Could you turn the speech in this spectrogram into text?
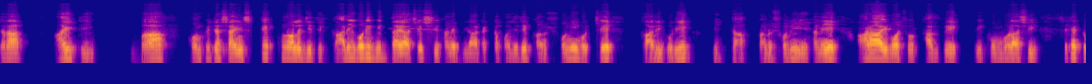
যারা আইটি বা কম্পিউটার সায়েন্স টেকনোলজিতে কারিগরি বিদ্যায় আছে, সেখানে বিরাট একটা পজিটিভ কারণ শনি হচ্ছে কারিগরি বিদ্যা। কারণ শনি এখানে আড়াই বছর থাকবে এই কুম্ভ রাশি। সেটা একটু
